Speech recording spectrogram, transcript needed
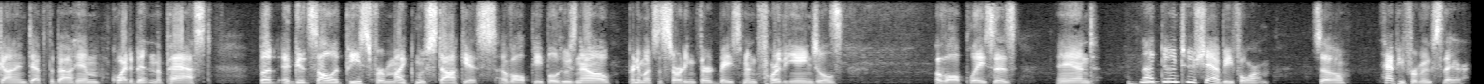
gone in depth about him quite a bit in the past but a good solid piece for Mike Moustakas of all people, who's now pretty much the starting third baseman for the Angels of all places, and not doing too shabby for him. So happy for Moose there.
